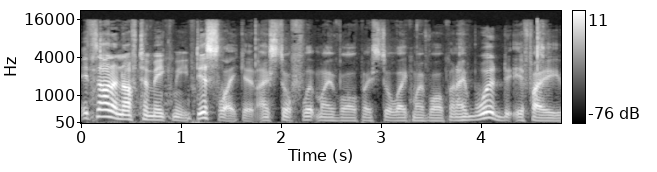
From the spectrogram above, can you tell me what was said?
It's not enough to make me dislike it. I still flip my Vulp. I still like my Vulp, and I would, if I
